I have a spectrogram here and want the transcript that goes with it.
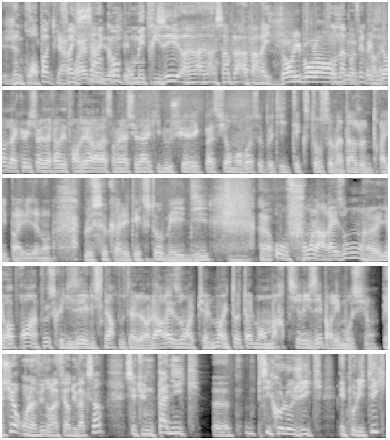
Je ne crois pas qu'il faille cinq ans pour maîtriser un, un simple appareil. Jean-Louis Bourlange, On n'a pas fait le président travail. de la Commission des affaires étrangères à l'Assemblée nationale, qui nous suit avec passion, m'envoie ce petit texto ce matin. Je ne trahis pas évidemment le secret des textos, mais il dit, euh, au fond, la raison, euh, il reprend un peu ce que disait Elisnar tout à l'heure, la raison actuellement est totalement martyrisée par l'émotion. Bien sûr, on l'a vu dans l'affaire du vaccin, c'est une panique euh, psychologique et politique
